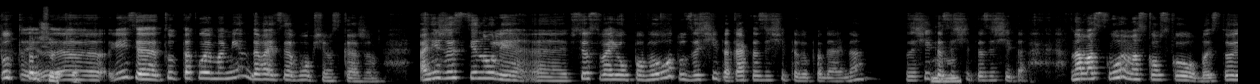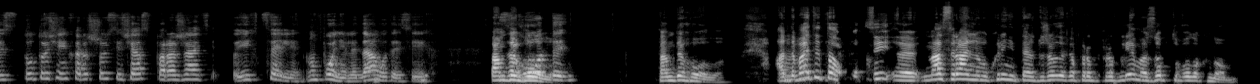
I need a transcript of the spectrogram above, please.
Тут, э, видите, тут такой момент, давайте в общем скажем. Они же стянули все свое ПВО, тут защита, карта защиты выпадает, да? Защита, Мгм. защита, защита. На Москву и Московскую область. То есть тут очень хорошо сейчас поражать их цели. Ну, поняли, да, вот эти их Там, заводы. Там, де голо. А Мгм. давайте так. Це, е, нас реально в Україні теж дуже велика проблема з оптоволокном.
